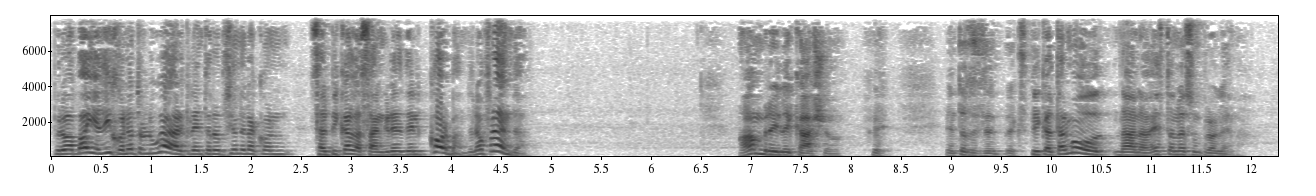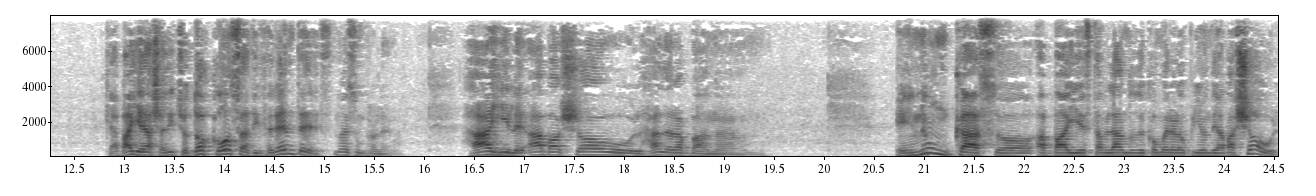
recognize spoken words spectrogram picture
pero Abaye dijo en otro lugar que la interrupción era con salpicar la sangre del korban, de la ofrenda. Hambre y le callo. Entonces explica el Talmud, no, no, esto no es un problema. Que Abaye haya dicho dos cosas diferentes, no es un problema. En un caso, Abaye está hablando de cómo era la opinión de Abba Shaul,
